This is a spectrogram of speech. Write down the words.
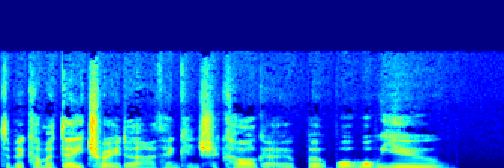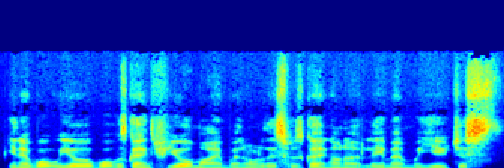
to become a day trader. I think in Chicago. But what what were you you know what were your what was going through your mind when all of this was going on at Lehman? Were you just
